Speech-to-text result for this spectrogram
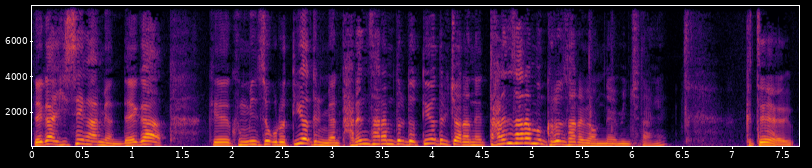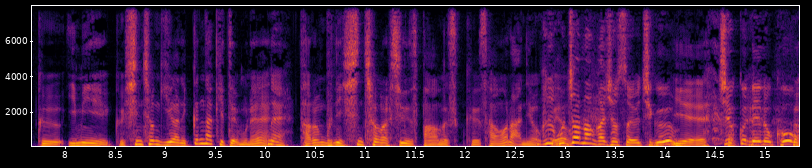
내가 희생하면 내가 그 국민 속으로 뛰어들면 다른 사람들도 뛰어들 줄 알았는데 다른 사람은 그런 사람이 없네요 민주당에. 그때 그 이미 그 신청 기간이 끝났기 때문에 네. 다른 분이 신청할 수 있는 방황 그 상황은 아니었고요. 혼자만 가셨어요 지금. 예. 지역구 내놓고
